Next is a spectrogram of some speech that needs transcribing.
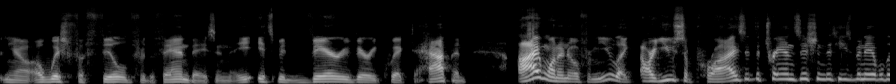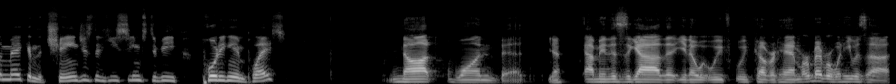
you know a wish fulfilled for the fan base, and it's been very, very quick to happen. I want to know from you, like, are you surprised at the transition that he's been able to make and the changes that he seems to be putting in place? Not one bit. Yeah. I mean, this is a guy that, you know, we've we've covered him. Remember when he was a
